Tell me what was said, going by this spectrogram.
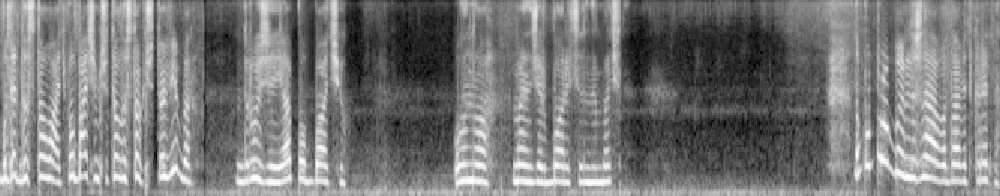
буде доставати. Побачимо, чи то листок, чи то вібер. Друзі, я побачив. Воно, менеджер бореться з ним, бачите? Ну, попробуємо, не знаю, вода відкрита.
